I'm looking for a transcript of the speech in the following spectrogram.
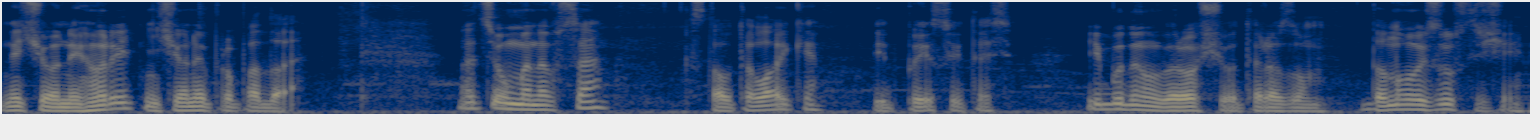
Нічого не горить, нічого не пропадає. На цьому в мене все. Ставте лайки, підписуйтесь і будемо вирощувати разом. До нових зустрічей!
